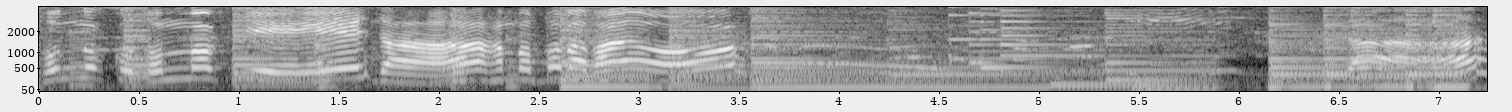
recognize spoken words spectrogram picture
돈 놓고 돈 먹기. 자, 한번 뽑아봐요. 자.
